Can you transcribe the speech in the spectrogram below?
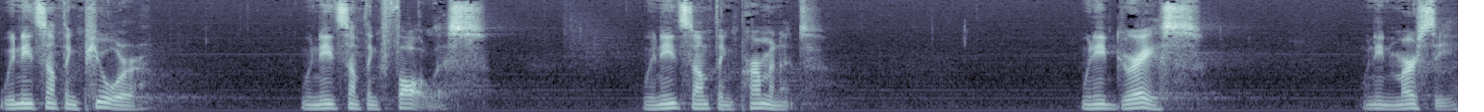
We need something pure. We need something faultless. We need something permanent. We need grace. We need mercy.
